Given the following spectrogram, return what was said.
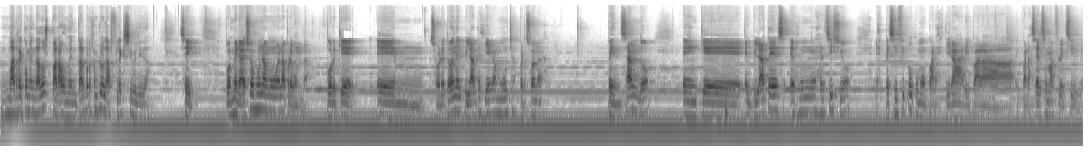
más recomendados para aumentar, por ejemplo, la flexibilidad? Sí, pues mira, eso es una muy buena pregunta, porque Em, sobre todo en el Pilates, llegan muchas personas pensando en que el Pilates es un ejercicio específico como para estirar y para, para hacerse más flexible.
